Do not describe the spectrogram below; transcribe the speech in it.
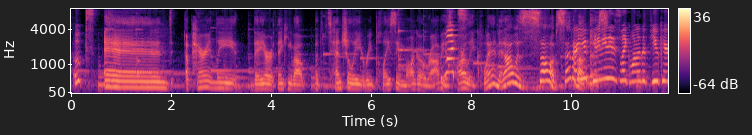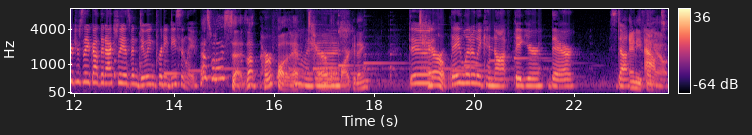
Oops. And apparently they are thinking about potentially replacing Margot Robbie What? as Harley Quinn. And I was so upset Are about Are you this. kidding me? It's like one of the few characters they've got that actually has been doing pretty decently. That's what I said. It's not her fault that they have Oh terrible gosh. marketing. Dude, Terrible. They literally cannot figure their stuff Anything out. out.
